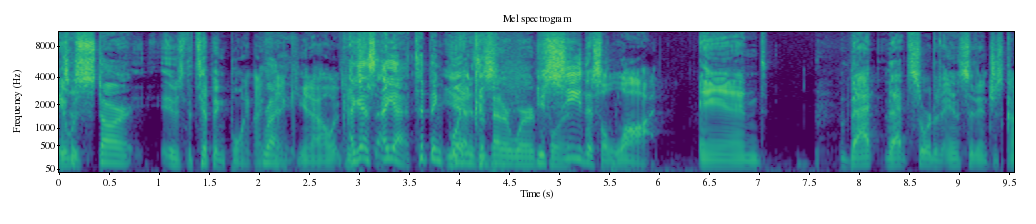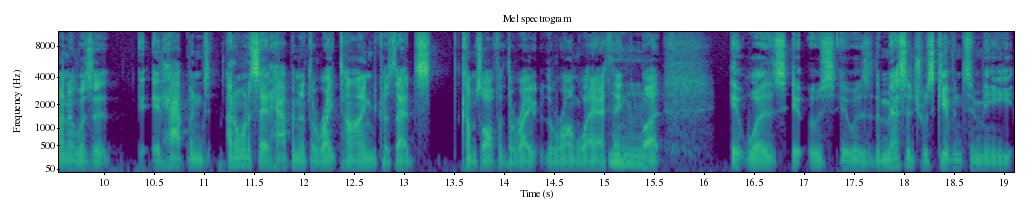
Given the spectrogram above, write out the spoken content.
It to was start. it was the tipping point, I Right. think, you know, I guess, yeah, tipping point is a better word You see it. this a lot, and that that sort of incident just kind of was a. It happened. I don't want to say it happened at the right time because that's comes off at the right the wrong way, I think, mm-hmm. but it was it was it was the message was given to me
